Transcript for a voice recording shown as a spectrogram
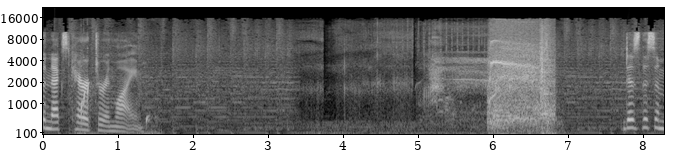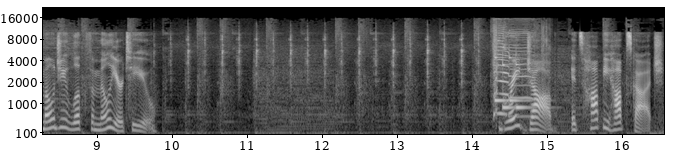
The next character in line? Does this emoji look familiar to you? Great job, it's Hoppy Hopscotch.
